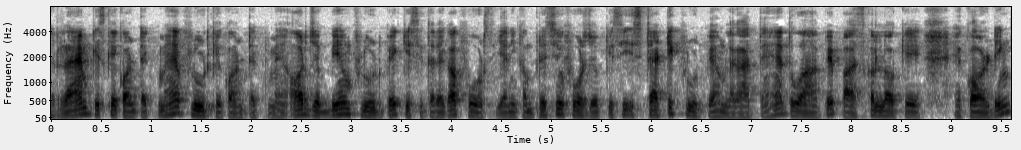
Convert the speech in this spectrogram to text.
रैम किसके कांटेक्ट में है? फ्लूड के कांटेक्ट में। और जब भी हम फ्लूड पे किसी तरह का फोर्स यानी कंप्रेसिव फोर्स जब किसी स्टैटिक फ्लूड पे हम लगाते हैं तो वहाँ पे पास्कल लॉ के अकॉर्डिंग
